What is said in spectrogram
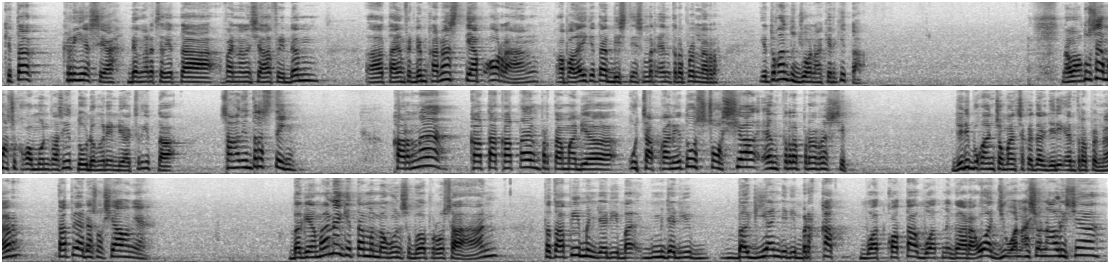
kita curious ya dengar cerita financial freedom, uh, time freedom karena setiap orang, apalagi kita businessman entrepreneur, itu kan tujuan akhir kita. Nah waktu saya masuk ke komunitas itu dengerin dia cerita, sangat interesting. Karena kata-kata yang pertama dia ucapkan itu social entrepreneurship. Jadi bukan cuma sekedar jadi entrepreneur, tapi ada sosialnya. Bagaimana kita membangun sebuah perusahaan, tetapi menjadi menjadi bagian jadi berkat buat kota, buat negara. Wah jiwa nasionalisnya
